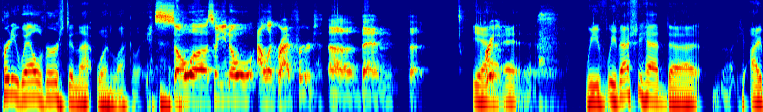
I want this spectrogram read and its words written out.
pretty well versed in that one, luckily. So, uh, so you know Alec Radford, uh, then the Yeah, we've we've actually had. Uh, I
